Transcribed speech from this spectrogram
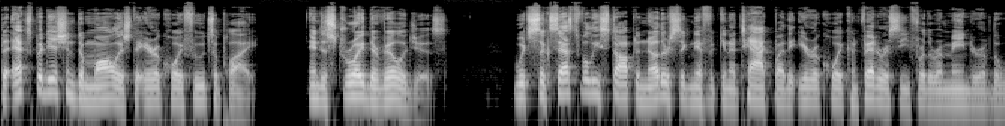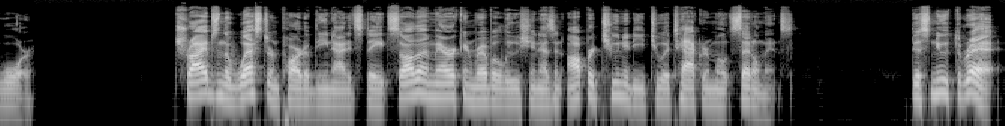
The expedition demolished the Iroquois food supply and destroyed their villages which successfully stopped another significant attack by the Iroquois Confederacy for the remainder of the war. Tribes in the western part of the United States saw the American Revolution as an opportunity to attack remote settlements. This new threat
